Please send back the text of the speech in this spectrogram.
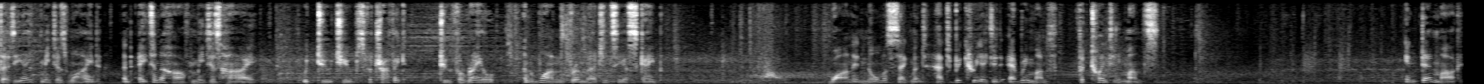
38 meters wide, and 8.5 meters high, with two tubes for traffic, two for rail, and one for emergency escape. One enormous segment had to be created every month for 20 months. In Denmark,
